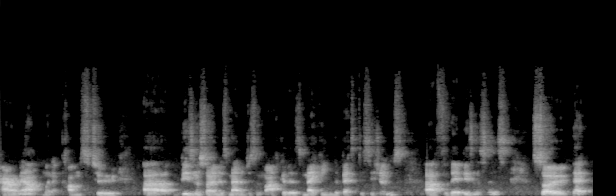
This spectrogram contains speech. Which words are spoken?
paramount when it comes to uh, business owners, managers, and marketers making the best decisions uh, for their businesses. So that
